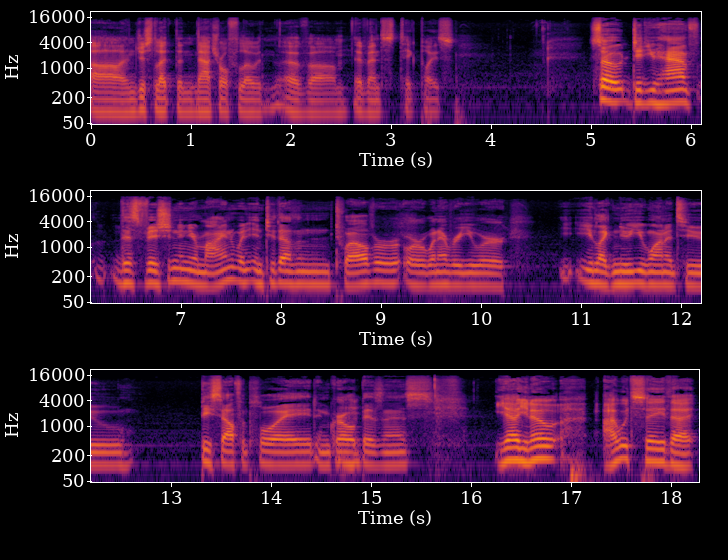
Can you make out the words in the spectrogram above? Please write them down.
uh, and just let the natural flow of um, events take place. So, did you have this vision in your mind when in 2012 or or whenever you were you like knew you wanted to be self-employed and grow mm-hmm. a business? Yeah, you know, I would say that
